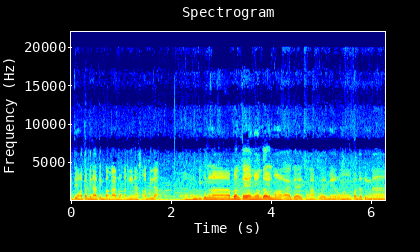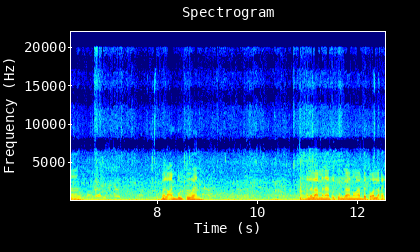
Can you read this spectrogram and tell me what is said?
Ito yung katabi natin bangkadong kanina sa kabila. Ah, hindi ko na nabantayan yon dahil mga kaaga. Ito nga po ay mayroong padating na malaking bultuhan. Malalaman natin kung gaano nga ba ito kalaki.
